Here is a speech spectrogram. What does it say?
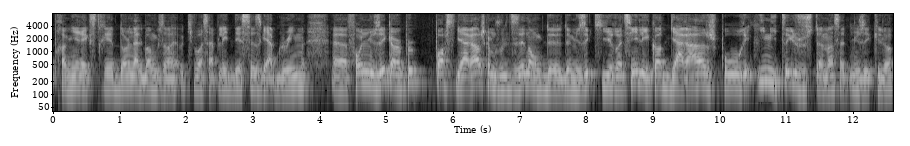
premier extrait d'un album qui va s'appeler This is Gap Dream, euh, font une musique un peu post-garage, comme je vous le disais, donc de, musique qui retient les codes garage pour imiter justement cette musique-là,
